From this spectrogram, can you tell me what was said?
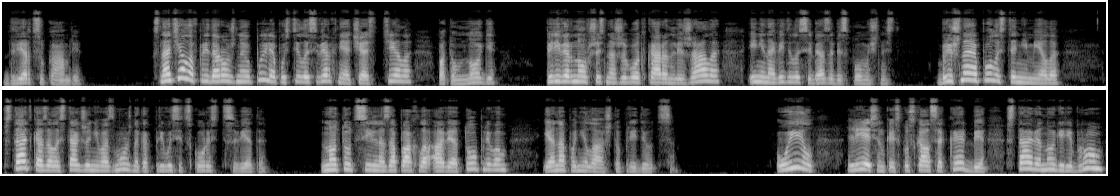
дверцу камри. Сначала в придорожную пыль опустилась верхняя часть тела, потом ноги. Перевернувшись на живот, Карен лежала и ненавидела себя за беспомощность. Брюшная полость онемела. Встать казалось так же невозможно, как превысить скорость света. Но тут сильно запахло авиатопливом, и она поняла, что придется. Уилл лесенкой спускался к Эбби, ставя ноги ребром,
